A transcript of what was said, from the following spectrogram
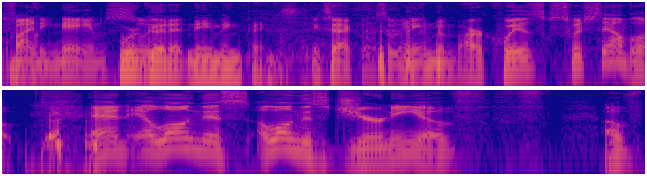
finding names, We're so good we, at naming things. exactly. So we named him our quiz. Switch the envelope. And along this along this journey of of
